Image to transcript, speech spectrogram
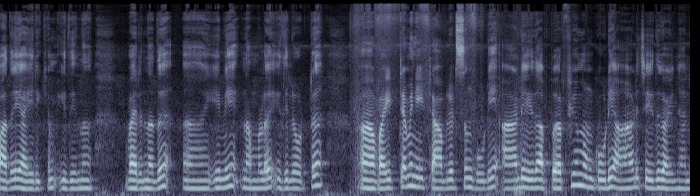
പതയായിരിക്കും ഇതിൽ നിന്ന് വരുന്നത് ഇനി നമ്മൾ ഇതിലോട്ട് വൈറ്റമിൻ ഇ ടാബ്ലറ്റ്സും കൂടി ആഡ് ചെയ്ത് ആ പെർഫ്യൂമും കൂടി ആഡ് ചെയ്ത് കഴിഞ്ഞാൽ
